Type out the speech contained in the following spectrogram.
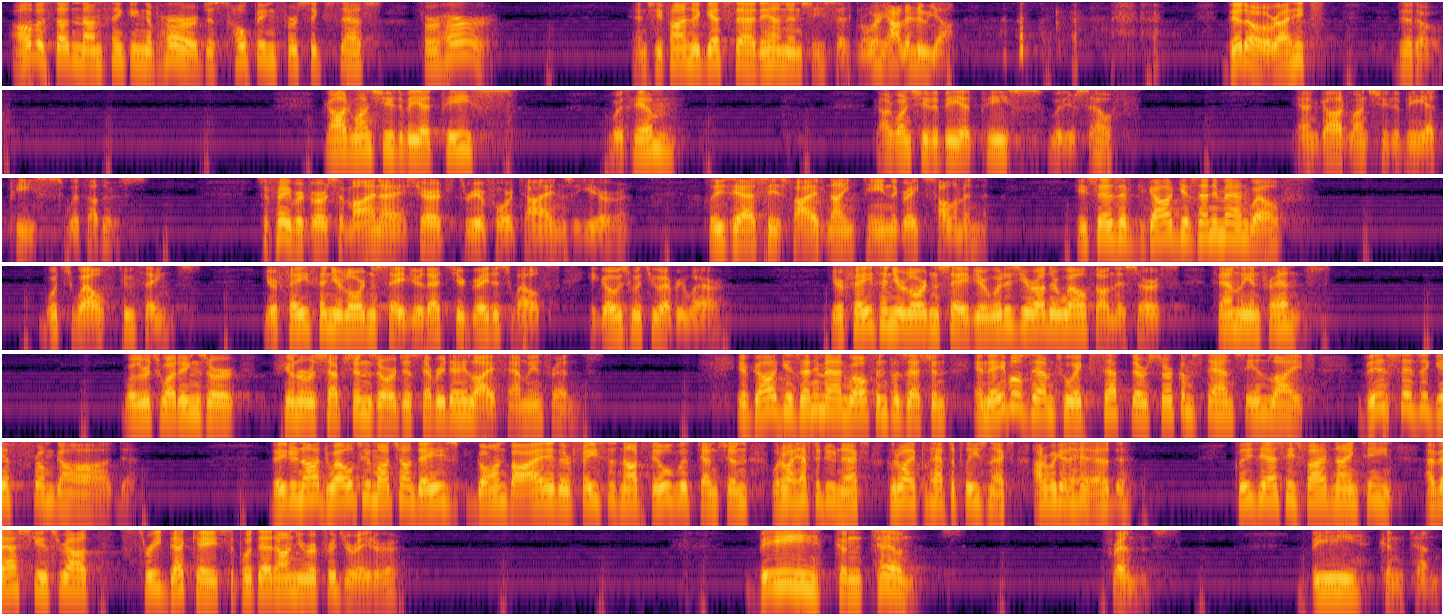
All of a sudden I'm thinking of her, just hoping for success for her. And she finally gets that in and she says, Glory, hallelujah. Ditto, right? Ditto. God wants you to be at peace with Him. God wants you to be at peace with yourself. And God wants you to be at peace with others. It's a favorite verse of mine. I share it three or four times a year. Ecclesiastes 5:19, the great Solomon. He says, if God gives any man wealth, what's wealth? Two things. Your faith in your Lord and Savior, that's your greatest wealth. He goes with you everywhere. Your faith in your Lord and Savior, what is your other wealth on this earth? Family and friends. Whether it's weddings or funeral receptions or just everyday life, family and friends. If God gives any man wealth and possession, enables them to accept their circumstance in life, this is a gift from God. They do not dwell too much on days gone by. Their face is not filled with tension. What do I have to do next? Who do I have to please next? How do I get ahead? Ecclesiastes 5:19. I've asked you throughout 3 decades to put that on your refrigerator. Be content, friends. Be content.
